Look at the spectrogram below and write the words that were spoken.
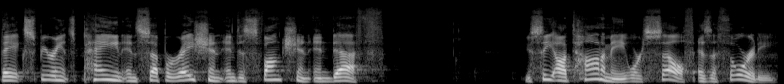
they experienced pain and separation and dysfunction and death. You see, autonomy or self as authority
